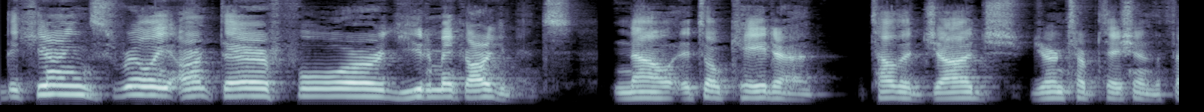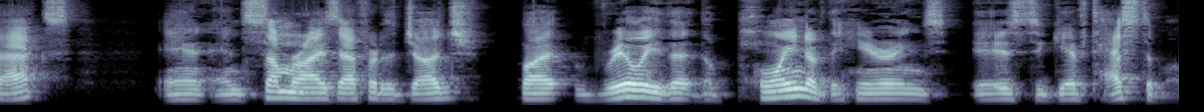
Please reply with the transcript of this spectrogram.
the hearings really aren't there for you to make arguments. Now, it's okay to tell the judge your interpretation of the facts and, and summarize that for the judge. But really, the, the point of the hearings is to give testimony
